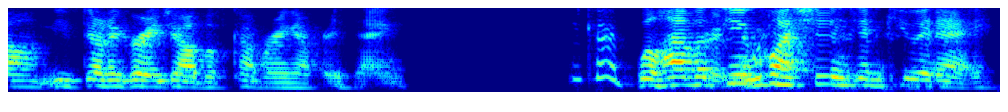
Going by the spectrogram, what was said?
um, you've done a great job of covering everything. Okay, We'll have a Great. few Well, we can- questions in Q and A.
